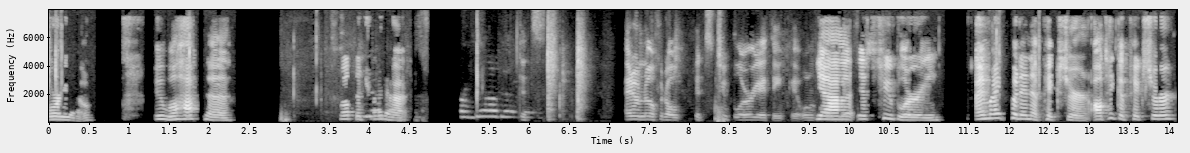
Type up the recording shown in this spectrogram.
Oreo. Ooh, we'll have to we'll have to try that. It's. I don't know if it'll. It's too blurry. I think it won't. Yeah, it's too blurry. I might put in a picture. I'll take a picture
